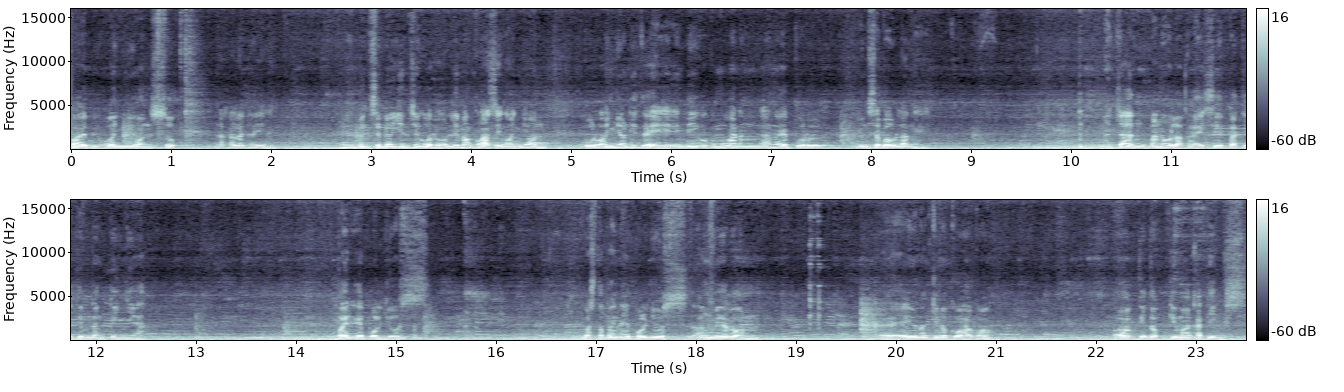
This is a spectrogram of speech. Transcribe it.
5 onion soup nakalagay eh. Ibig sabihin siguro limang klaseng onion. Puro onion ito eh. Hindi ko kumuha ng ano eh puro yung sabaw lang eh. At saka ang panulak ay si patikim ng pinya. Pineapple juice basta pineapple juice ang meron. Eh yun ang kinukuha ko. Okay doki mga katigs.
